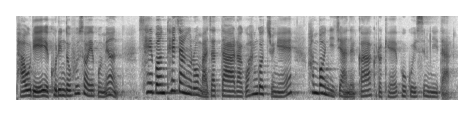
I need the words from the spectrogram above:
바울이 고린도 후서에 보면 세 번 퇴장으로 맞았다라고 한 것 중에 한 번이지 않을까 그렇게 보고 있습니다.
